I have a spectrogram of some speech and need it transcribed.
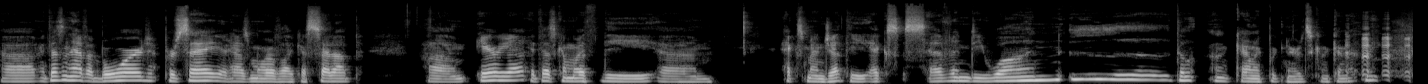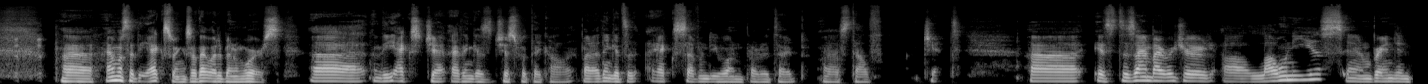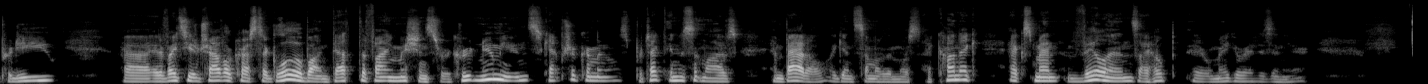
Uh, it doesn't have a board per se. It has more of like a setup um, area. It does come with the um, X Men jet, the X seventy one. Don't uh, comic book nerds gonna come at me. uh, I almost said the X wing, so that would have been worse. Uh, the X jet, I think, is just what they call it, but I think it's an X seventy one prototype uh, stealth jet. Uh, it's designed by Richard uh, Launius and Brandon Perdue. Uh, it invites you to travel across the globe on death defying missions to recruit new mutants, capture criminals, protect innocent lives, and battle against some of the most iconic X Men villains. I hope Omega Red is in here.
